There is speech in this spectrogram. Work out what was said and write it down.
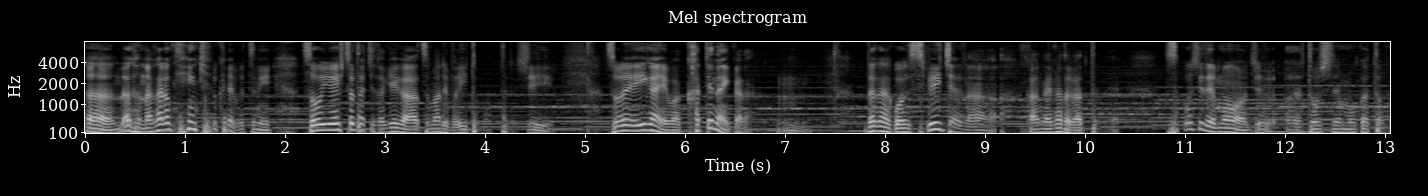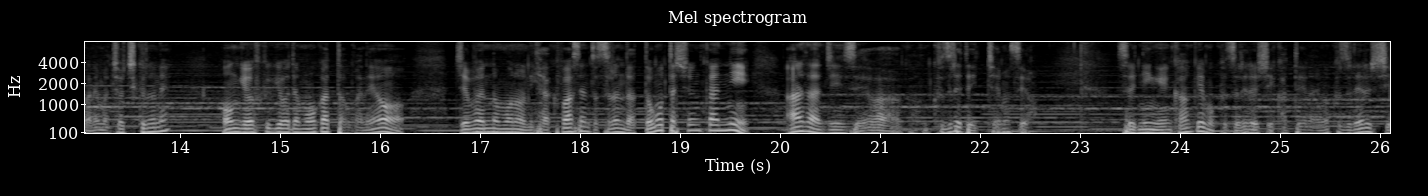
うん、だから中野研究会は別にそういう人たちだけが集まればいいと思ってるし、それ以外は勝てないから。うん、だからこうスピリチュアルな考え方があってね、少しでも投資で儲かったお金、まあ、貯蓄のね、本業副業で儲かったお金を自分のものに100%するんだと思った瞬間に、あなたの人生は崩れていっちゃいますよ。そういう人間関係も崩れるし、家庭内も崩れるし、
